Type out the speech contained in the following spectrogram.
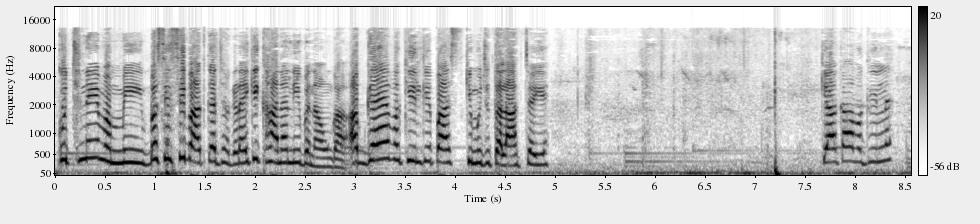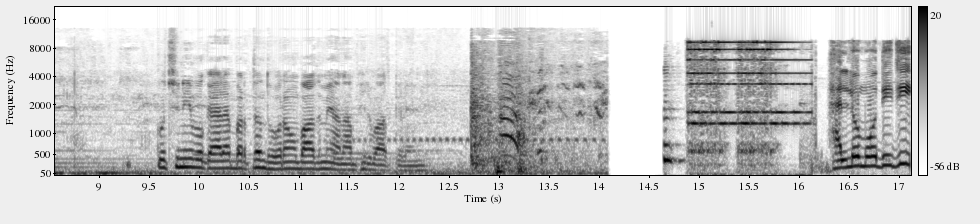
कुछ नहीं मम्मी। बस इसी बात का झगड़ा है कि खाना नहीं बनाऊँगा। अब गए वकील के पास कि मुझे तलाक चाहिए। क्या कहा वकील ने? कुछ नहीं वो कह रहा है बर्तन धो रहा हूँ बाद में आना फिर बात करेंगे। हेलो मोदी जी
